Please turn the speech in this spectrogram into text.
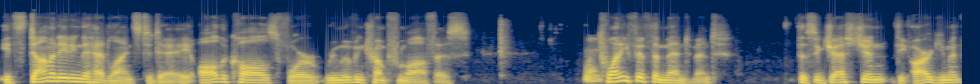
It's dominating the headlines today. All the calls for removing Trump from office. Right. 25th Amendment, the suggestion, the argument,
